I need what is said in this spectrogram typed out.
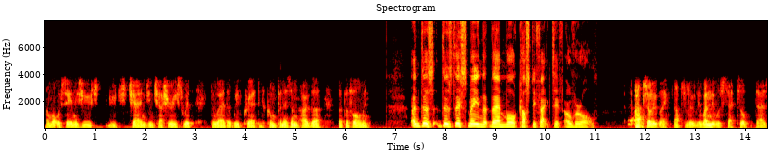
and what we're seeing is huge huge change in Cheshire East with the way that we've created the companies and how they're they're performing. And does does this mean that they're more cost effective overall? Absolutely, absolutely. When they was set up, Des,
